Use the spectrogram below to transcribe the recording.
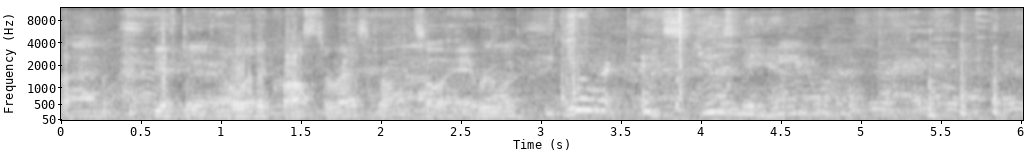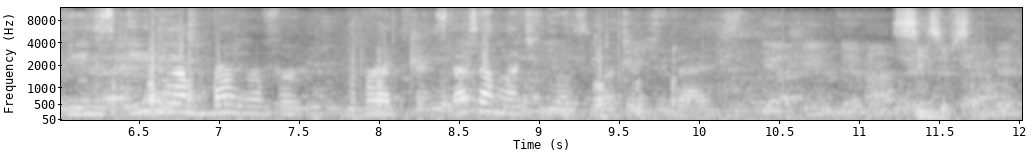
You have to yell it across the restaurant so everyone. You're- Excuse me. He's eating a burger for breakfast. That's how much he loves burgers, you guys. Caesar salad.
